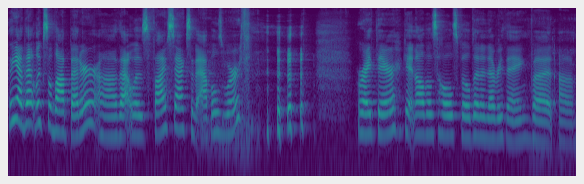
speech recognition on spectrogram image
But yeah, that looks a lot better. Uh, that was five stacks of apples worth. right there, getting all those holes filled in and everything. But um,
